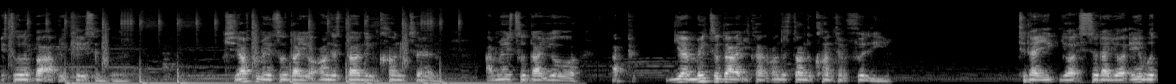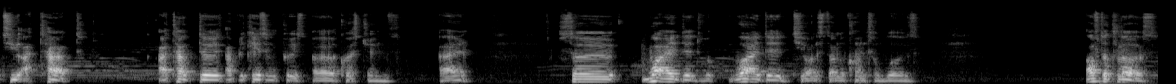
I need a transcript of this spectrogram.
it's all about application, bro. So you have to make sure that you're understanding content and make sure that you're yeah make sure that you can understand the content fully so that you, are so that you're able to attack attack those application uh, questions. Alright. So what I did what I did to understand the content was after class,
